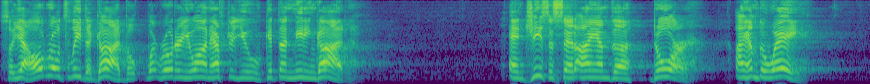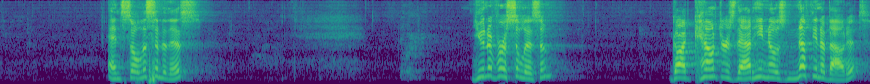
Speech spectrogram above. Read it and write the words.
So, yeah, all roads lead to God, but what road are you on after you get done meeting God? And Jesus said, I am the door, I am the way. And so, listen to this universalism, God counters that. He knows nothing about it,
